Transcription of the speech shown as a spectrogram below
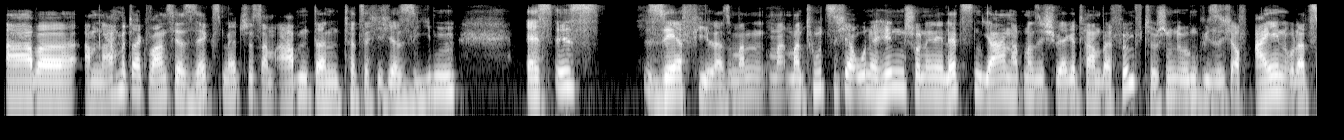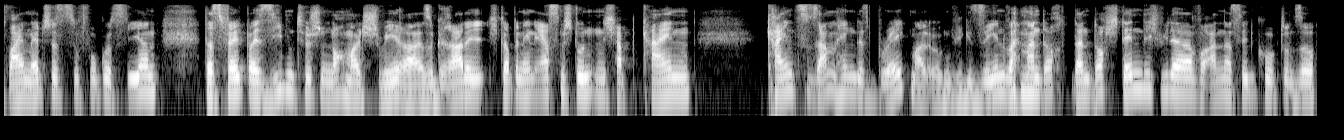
aber am Nachmittag waren es ja sechs Matches, am Abend dann tatsächlich ja sieben. Es ist sehr viel. Also man, man, man, tut sich ja ohnehin, schon in den letzten Jahren hat man sich schwer getan, bei fünf Tischen irgendwie sich auf ein oder zwei Matches zu fokussieren. Das fällt bei sieben Tischen nochmal schwerer. Also gerade, ich glaube, in den ersten Stunden, ich habe kein, kein zusammenhängendes Break mal irgendwie gesehen, weil man doch dann doch ständig wieder woanders hinguckt und so.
